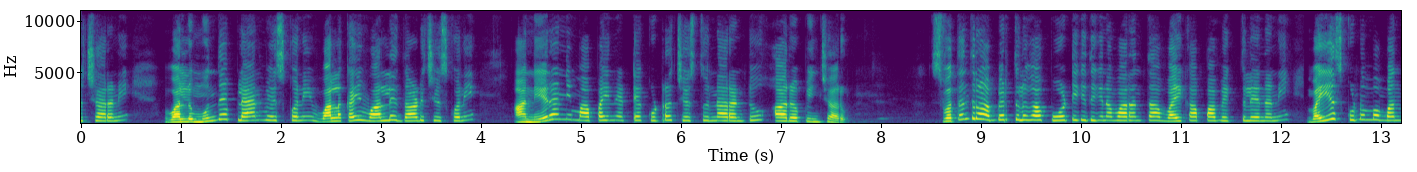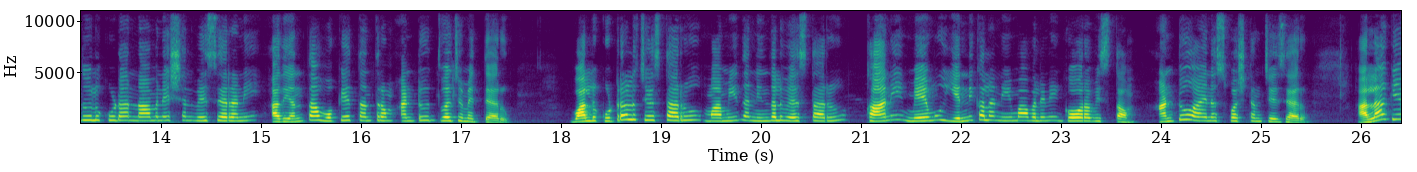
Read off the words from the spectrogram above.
వచ్చారని వాళ్ళు ముందే ప్లాన్ వేసుకొని వాళ్ళకై వాళ్ళే దాడి చేసుకొని ఆ నేరాన్ని మాపైనట్టే కుట్ర చేస్తున్నారంటూ ఆరోపించారు. స్వతంత్ర అభ్యర్థులుగా పోటీకి దిగిన వారంతా వైకాపా వ్యక్తులేనని వైఎస్ కుటుంబ బంధువులు కూడా నామినేషన్ వేశారని అది అంతా ఒకే తంత్రం అంటూ ధ్వజమెత్తారు. వాళ్ళు కుట్రలు చేస్తారు మా మీద నిందలు వేస్తారు కానీ మేము ఎన్నికల నియమావళిని గౌరవిస్తాం అంటూ ఆయన స్పష్టం చేశారు. అలాగే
